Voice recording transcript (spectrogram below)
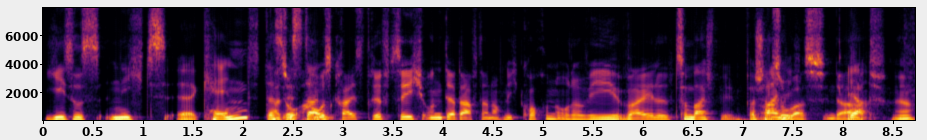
Jesus nicht äh, kennt. Das also ist dann, Hauskreis trifft sich und der darf dann auch nicht kochen oder wie, weil zum Beispiel wahrscheinlich sowas in der Art. Ja. ja.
